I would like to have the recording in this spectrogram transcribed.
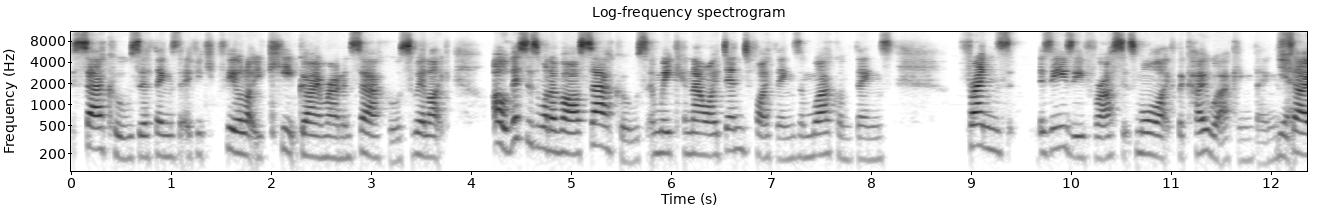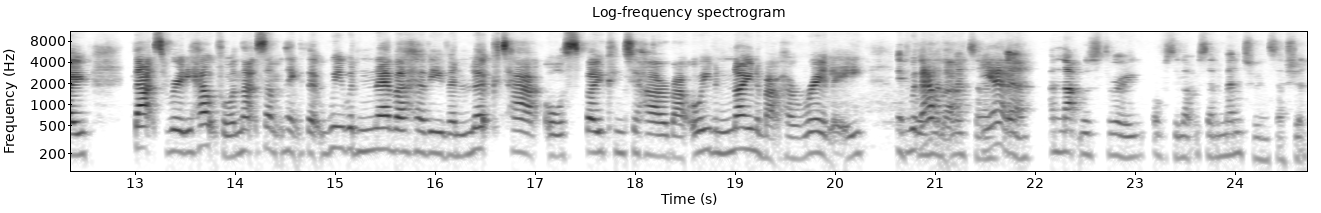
circles are things that if you feel like you keep going around in circles, so we're like, oh, this is one of our circles, and we can now identify things and work on things. Friends is easy for us, it's more like the co working thing. Yeah. So, that's really helpful. And that's something that we would never have even looked at or spoken to her about or even known about her really if without that. yeah. yeah. And that was through obviously like we said a mentoring session.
